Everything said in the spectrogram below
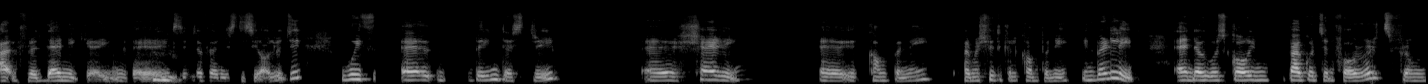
Alfred Dönicke, in the Mhm. Institute of Anesthesiology, with uh, the industry uh, sharing a company, pharmaceutical company in Berlin. And I was going backwards and forwards from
